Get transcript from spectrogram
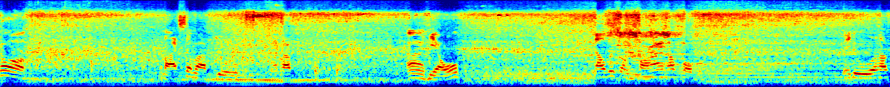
ก็หลายฉบับอยู่นะครับอ่าเดี๋ยว เราไปส่งของกันครับผม ไปดูครับ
